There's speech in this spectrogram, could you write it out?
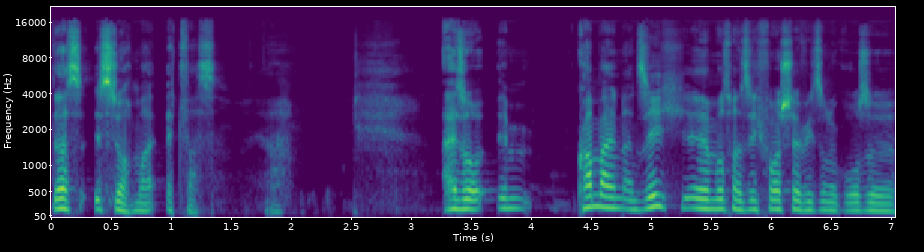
Das ist doch mal etwas. Ja. Also im Combine an sich äh, muss man sich vorstellen, wie so eine große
